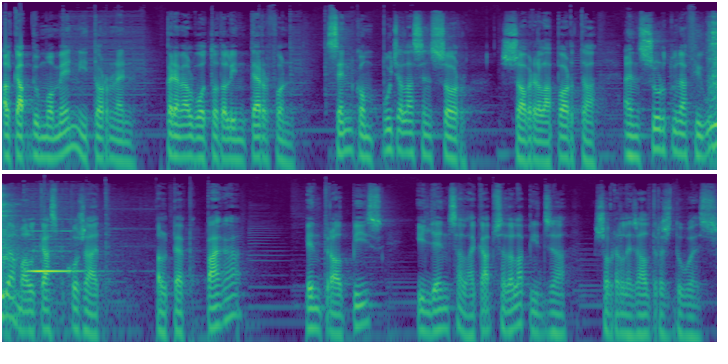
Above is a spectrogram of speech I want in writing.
Al cap d'un moment hi tornen, prem el botó de l'intèrfon, sent com puja l'ascensor, s'obre la porta, en surt una figura amb el casc posat. El Pep paga, entra al pis i llença la capsa de la pizza sobre les altres dues.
